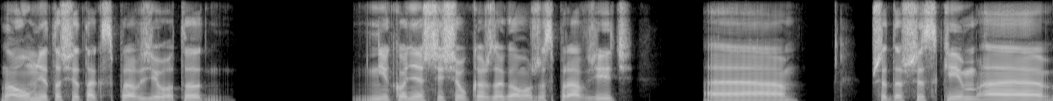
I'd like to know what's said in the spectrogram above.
no u mnie to się tak sprawdziło. To niekoniecznie się u każdego może sprawdzić. E, przede wszystkim, e,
